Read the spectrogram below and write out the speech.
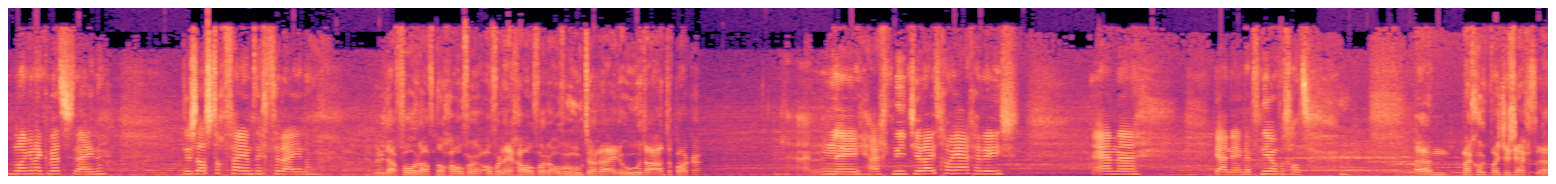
belangrijke wedstrijden. Dus dat is toch fijn om tegen te rijden dan. Hebben jullie daar vooraf nog over overleg over, over hoe te rijden, hoe het aan te pakken? nee, eigenlijk niet. Je rijdt gewoon je eigen race. En ja, nee, daar heb ik het niet over gehad. Um, maar goed, wat je zegt, uh,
